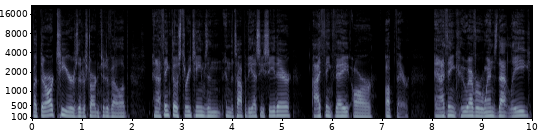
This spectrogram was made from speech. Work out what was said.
but there are tiers that are starting to develop, and I think those three teams in in the top of the SEC there, I think they are up there. And I think whoever wins that league,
